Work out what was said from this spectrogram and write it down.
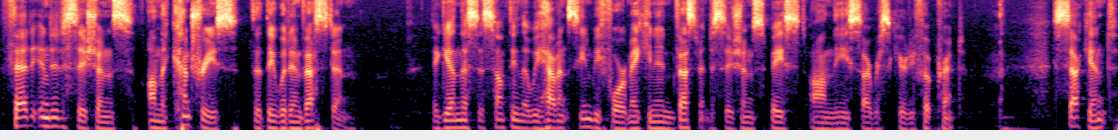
fed into decisions on the countries that they would invest in. Again, this is something that we haven't seen before, making investment decisions based on the cybersecurity footprint. Second,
